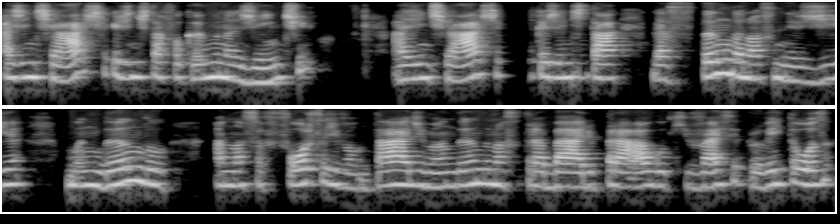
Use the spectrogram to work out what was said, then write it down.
a gente acha que a gente está focando na gente, a gente acha que a gente está gastando a nossa energia, mandando a nossa força de vontade, mandando o nosso trabalho para algo que vai ser proveitoso,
